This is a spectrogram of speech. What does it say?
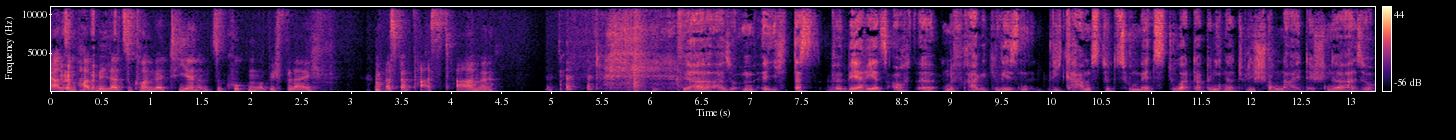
an, so ein paar Bilder zu konvertieren, um zu gucken, ob ich vielleicht was verpasst habe. Ja, also ich, das wäre jetzt auch äh, eine Frage gewesen. Wie kamst du zu Matt Stewart? Da bin ich natürlich schon neidisch. Ne? Also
